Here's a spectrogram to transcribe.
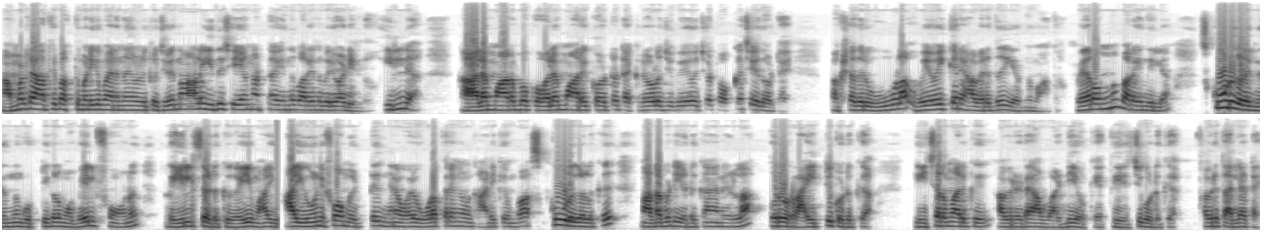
നമ്മൾ രാത്രി പത്ത് മണിക്ക് പതിനൊന്ന് മണിക്ക് നാളെ ഇത് ചെയ്യണം കേട്ടോ എന്ന് പറയുന്ന പരിപാടി ഉണ്ടോ? ഇല്ല. കാലം മാറുമ്പോൾ കോലം മാറിക്കോട്ടെ ടെക്നോളജി ഉപയോഗിച്ചോട്ടെ ഒക്കെ ചെയ്തോട്ടെ. പക്ഷെ അതൊരു ഊള ഉപയോഗിക്കരാവരുത് എന്ന് മാത്രം. വേറെ ഒന്നും പറയുന്നില്ല. സ്കൂളുകളിൽ നിന്നും കുട്ടികൾ മൊബൈൽ ഫോണ് റീൽസ് എടുക്കുകയും ആ ആ യൂണിഫോം ഇട്ട് ഇങ്ങനെ ഓരോ ഊടത്തരങ്ങൾ കാണിക്കുമ്പോൾ സ്കൂളുകൾക്ക് നടപടി എടുക്കാനുള്ള ഒരു റൈറ്റ് കൊടുക്കുക. ടീച്ചർമാർക്ക് അവരുടെ ആ വടിയൊക്കെ തിരിച്ചു കൊടുക്കുക. അവർ തല്ലട്ടെ.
